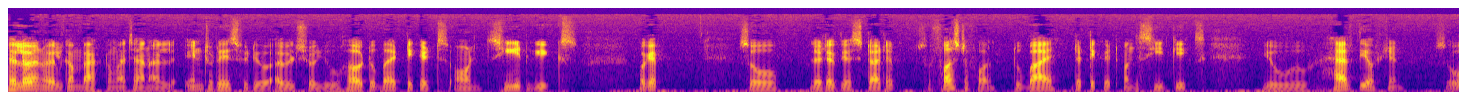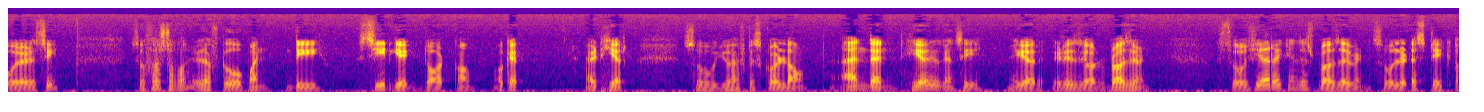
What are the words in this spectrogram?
Hello and welcome back to my channel. In today's video I will show you how to buy tickets on SeatGeeks. Okay, so let us get started. So first of all to buy the ticket on the SeatGeeks you have the option. So let us see. So first of all you have to open the SeatGeek.com okay at here. So you have to scroll down and then here you can see here it is your browser so here I can just browse the event. So let us take a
